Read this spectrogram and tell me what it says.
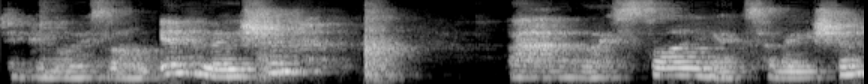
Take a nice long inhalation and a nice sighing exhalation.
